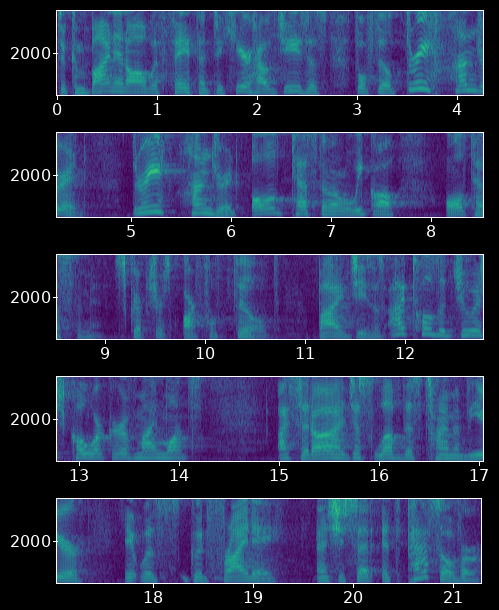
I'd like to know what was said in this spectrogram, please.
To combine it all with faith and to hear how Jesus fulfilled 300, 300 Old Testament, what we call Old Testament scriptures, are fulfilled by Jesus. I told a Jewish coworker of mine once, I said, Oh, I just love this time of year. It was Good Friday. And she said, It's Passover.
